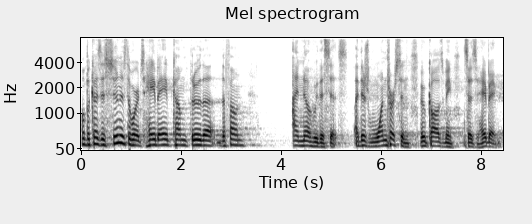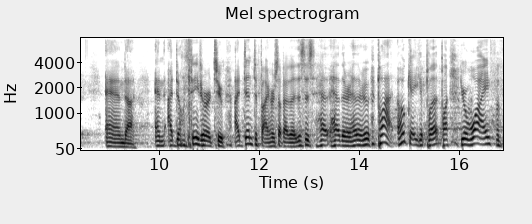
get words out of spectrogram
Well, because as soon as the words, hey babe, come through the, the phone, I know who this is. Like there's one person who calls me and says, hey babe. And, uh, and I don't need her to identify herself as this is Heather, Heather who? Okay, Platt, your wife of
